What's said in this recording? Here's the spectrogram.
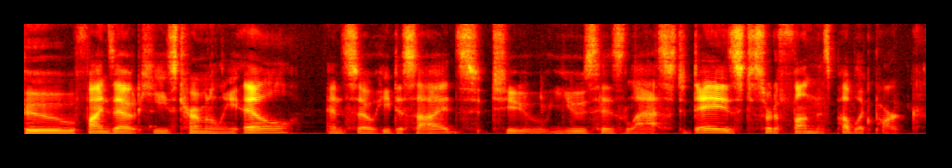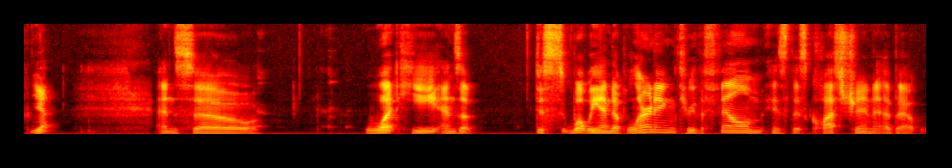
who finds out he's terminally ill and so he decides to use his last days to sort of fund this public park. Yeah. And so what he ends up what we end up learning through the film is this question about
